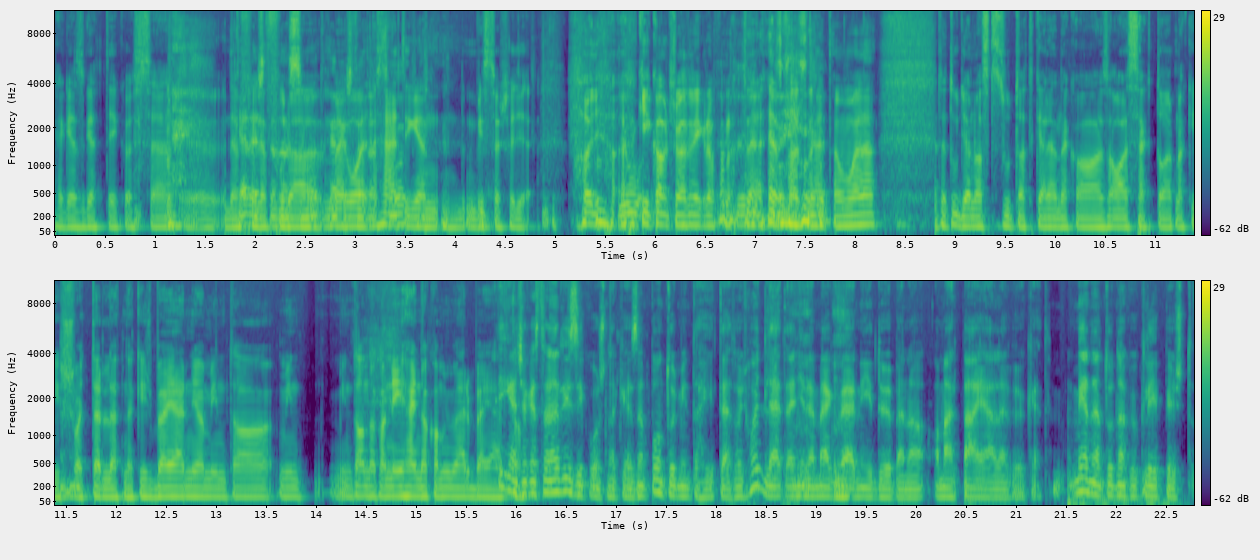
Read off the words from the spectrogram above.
hegezgették össze, de féle fura megold... Hát igen, biztos, hogy, hogy kikapcsolt mikrofonot, ezt használtam volna. Tehát ugyanazt az utat kell ennek az alszektornak is, vagy területnek is bejárnia, mint, a, mint, mint annak a néhánynak, ami már bejárt. Igen, csak ezt olyan rizikósnak érzem, pont úgy, mint a hitet, hogy hogy lehet ennyire megverni időben a, a már pályán levőket. Miért nem tudnak ők lépést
